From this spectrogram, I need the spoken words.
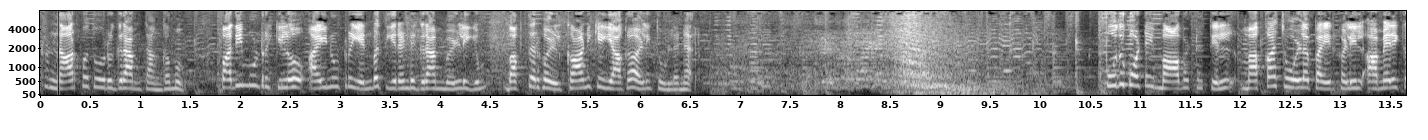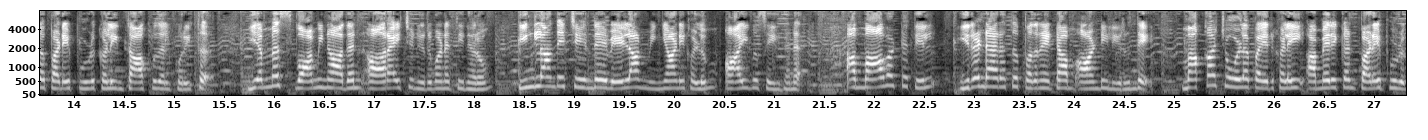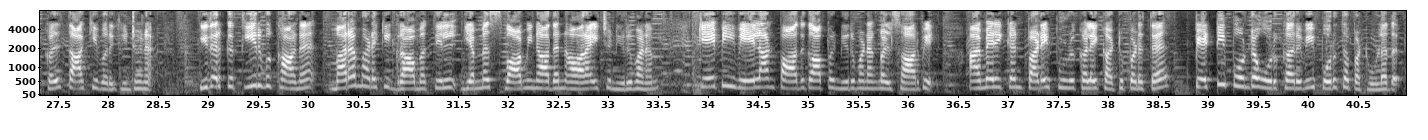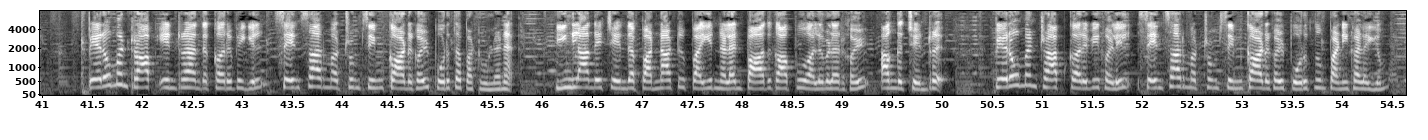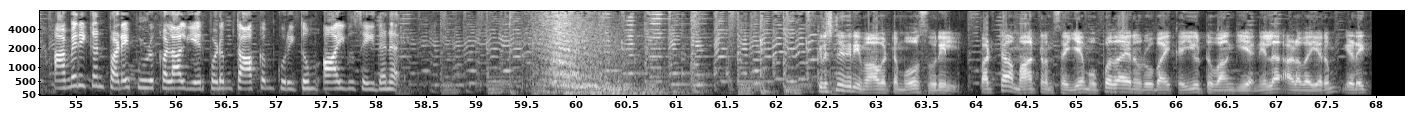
இருநூற்று நாற்பத்தோரு கிராம் தங்கமும் பதிமூன்று கிலோ ஐநூற்று எண்பத்தி இரண்டு கிராம் வெள்ளியும் பக்தர்கள் காணிக்கையாக அளித்துள்ளனர். புதுக்கோட்டை மாவட்டத்தில் மக்காச்சோள பயிர்களில் அமெரிக்க படைப்புழுக்களின் தாக்குதல் குறித்து எம் எஸ் சுவாமிநாதன் ஆராய்ச்சி நிறுவனத்தினரும் இங்கிலாந்தைச் சேர்ந்த வேளாண் விஞ்ஞானிகளும் ஆய்வு செய்தனர். அம்மாவட்டத்தில் இரண்டாயிரத்து பதினெட்டாம் ஆண்டில் இருந்தே மக்காச்சோள பயிர்களை அமெரிக்கன் படைப்புழுக்கள் தாக்கி வருகின்றன. இதற்கு தீர்வு காண மரமடக்கி கிராமத்தில் எம் எஸ் சுவாமிநாதன் ஆராய்ச்சி நிறுவனம் கே பி வேளாண் பாதுகாப்பு நிறுவனங்கள் சார்பில் அமெரிக்கன் படைப்புழுக்களை கட்டுப்படுத்த பெட்டி போன்ற ஒரு கருவி பொருத்தப்பட்டுள்ளது. பெரோமன் டிராப் என்ற அந்த கருவியில் சென்சார் மற்றும் சிம் கார்டுகள் பொருத்தப்பட்டுள்ளன. இங்கிலாந்தைச் சேர்ந்த பன்னாட்டு பயிர் நலன் பாதுகாப்பு அலுவலர்கள் அங்கு சென்று பெரோமன் டிராப் கருவிகளில் சென்சார் மற்றும் சிம் கார்டுகள் பொருத்தும் பணிகளையும் அமெரிக்கன் படைப்புழுக்களால் ஏற்படும் தாக்கம் குறித்தும் ஆய்வு செய்தனா் கிருஷ்ணகிரி மாவட்டம் ஓசூரில் பட்டா மாற்றம் செய்ய முப்பதாயிரம் ரூபாய் கையூட்டு வாங்கிய நில அளவையரும் இடை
